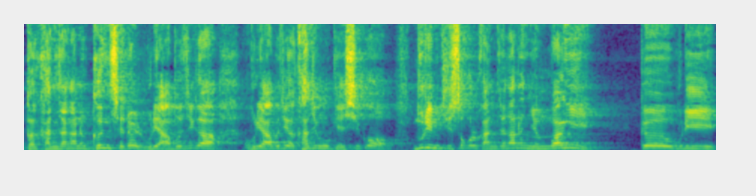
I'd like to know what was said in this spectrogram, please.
그 간장하는 건세를 우리 아버지가 우리 아버지가 가지고 계시고 누림지 속을 간장하는 영광이 그 우리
